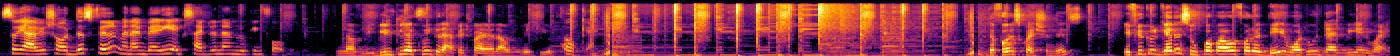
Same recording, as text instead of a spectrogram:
So yeah, we shot this film and I'm very excited and I'm looking forward. Lovely. We'll play a quick rapid fire round with you. Okay. The first question is if you could get a superpower for a day, what would that be and why?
